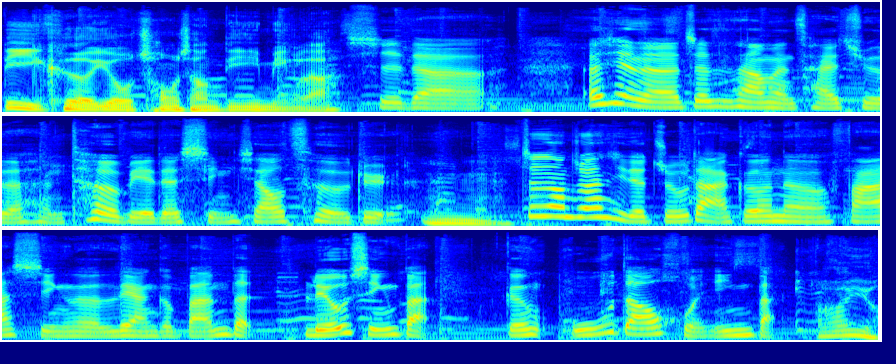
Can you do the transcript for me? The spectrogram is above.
立刻又冲上第一名了。是的。而且呢，这次他们采取了很特别的行销策略。嗯，这张专辑的主打歌呢，发行了两个版本，流行版跟舞蹈混音版。哎呦，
